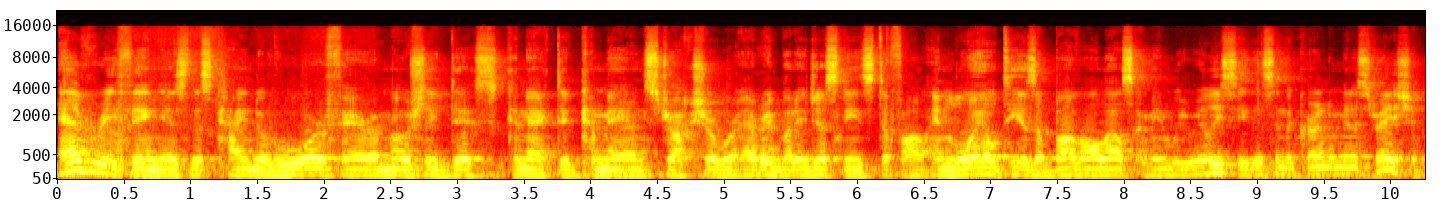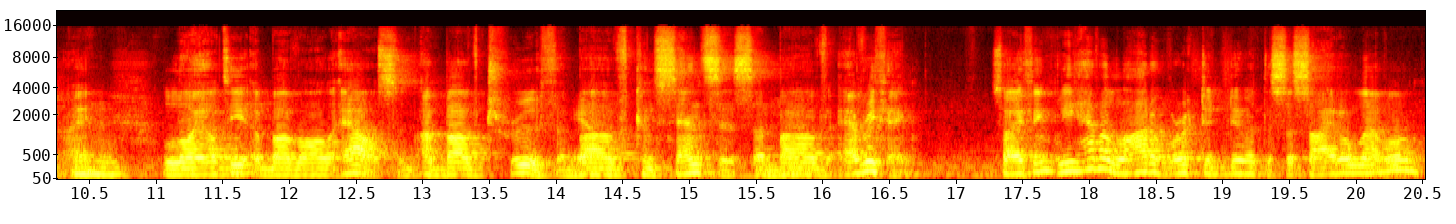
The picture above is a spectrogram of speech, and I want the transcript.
everything is this kind of warfare, emotionally disconnected command structure where everybody just needs to follow, and loyalty is above all else. I mean, we really see this in the current administration, right? Mm-hmm. Loyalty above all else, above truth, above consensus, mm-hmm. above everything. So I think we have a lot of work to do at the societal level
